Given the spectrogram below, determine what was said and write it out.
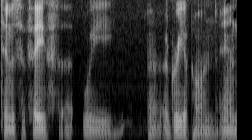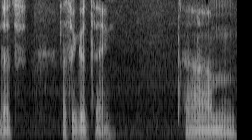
tenets of faith uh, we uh, agree upon, and that's that's a good thing. Um,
